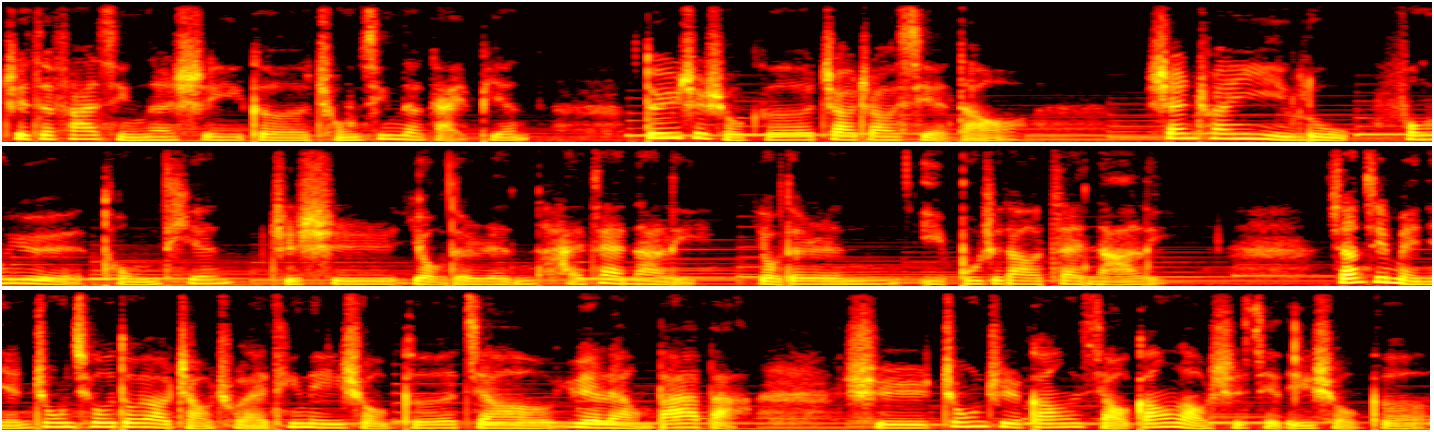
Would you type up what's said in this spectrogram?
这次发行呢是一个重新的改编。对于这首歌，赵照写道：“山川异路，风月同天，只是有的人还在那里，有的人已不知道在哪里。想起每年中秋都要找出来听的一首歌，叫《月亮爸爸》，是钟志刚、小刚老师写的一首歌。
